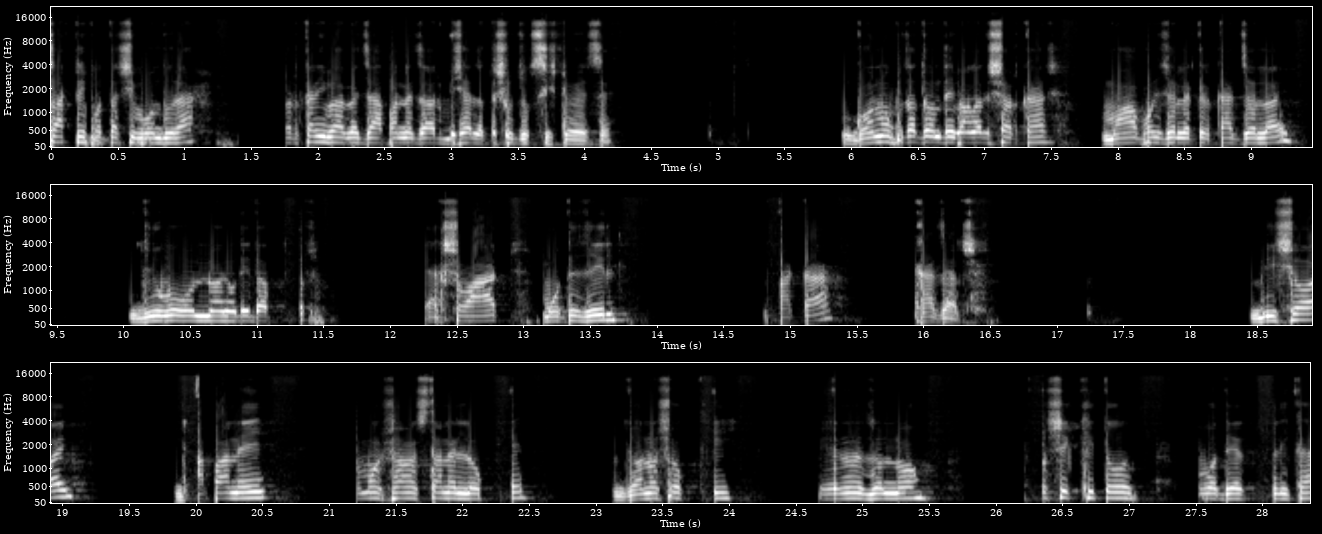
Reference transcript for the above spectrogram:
চাকরি প্রত্যাশী বন্ধুরা, সরকারিভাবে জাপানে যাওয়ার বিশাল একটা সুযোগ সৃষ্টি হয়েছে। গণপ্রজাতন্ত্রী বাংলাদেশ সরকার, মহাপরিচালকের কার্যালয়, যুব উন্নয়ন অধিদপ্তর, একশো আট মতিঝিল, ঢাকা এক হাজার। বিষয়, জাপানে কর্মসংস্থানের লক্ষ্যে জনশক্তি প্রেরণের জন্য প্রশিক্ষিত যুবদের তালিকা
